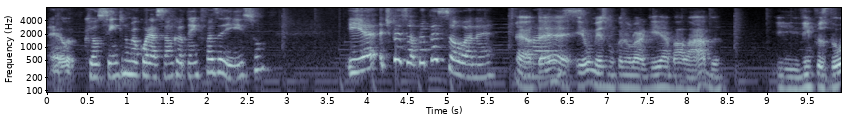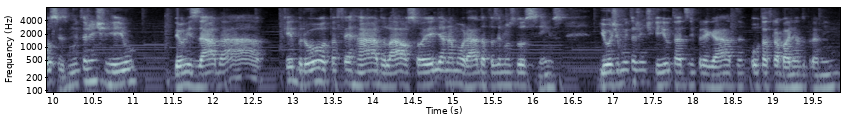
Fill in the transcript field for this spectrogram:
é o que eu sinto no meu coração que eu tenho que fazer isso. E é de pessoa para pessoa, né? É, Mas- até eu mesmo, quando eu larguei a balada e vim pros doces, muita gente riu, deu risada, ah, quebrou, tá ferrado lá, ó, só ele e a namorada fazendo uns docinhos. E hoje muita gente que riu tá desempregada ou tá trabalhando para mim.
